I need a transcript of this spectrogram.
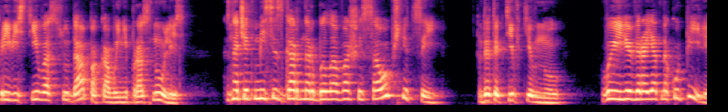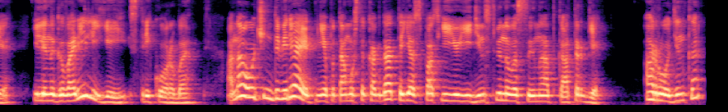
привести вас сюда, пока вы не проснулись. Значит, миссис Гарднер была вашей сообщницей?» Детектив кивнул. «Вы ее, вероятно, купили или наговорили ей с три короба. Она очень доверяет мне, потому что когда-то я спас ее единственного сына от каторги». «А родинка?»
